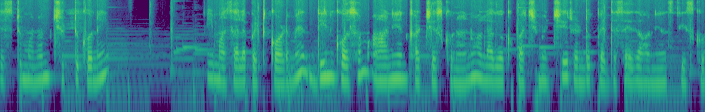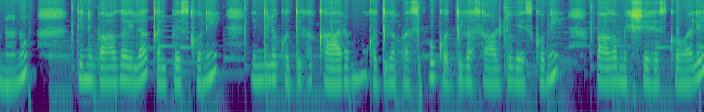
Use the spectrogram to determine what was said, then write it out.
జస్ట్ మనం చుట్టుకొని ఈ మసాలా పెట్టుకోవడమే. దీనికోసం ఆనియన్ కట్ చేసుకున్నాను. అలాగే ఒక పచ్చిమిర్చి రెండు పెద్ద సైజు ఆనియన్స్ తీసుకున్నాను. దీన్ని బాగా ఇలా కలిపేసుకొని ఇందులో కొద్దిగా కారం కొద్దిగా పసుపు కొద్దిగా సాల్ట్ వేసుకొని బాగా మిక్స్ చేసేసుకోవాలి.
